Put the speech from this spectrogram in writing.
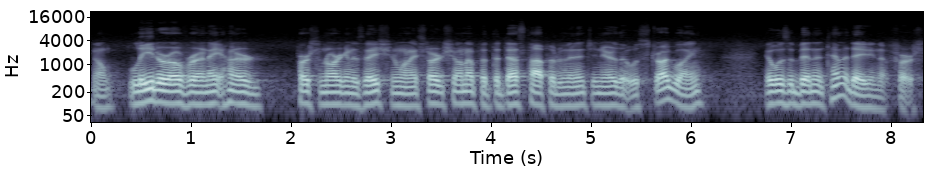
you know, leader over an 800 person organization, when I started showing up at the desktop of an engineer that was struggling, it was a bit intimidating at first.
